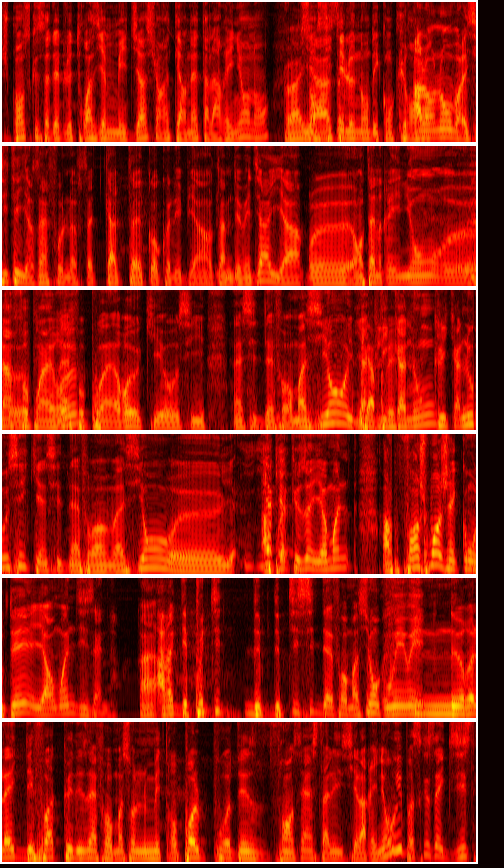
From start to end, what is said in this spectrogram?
Je pense que ça doit être le troisième média sur Internet à La Réunion, non? Ouais, Sans a- citer le nom des concurrents. Alors non, on va les citer. Il y a Info 974 euh, qu'on connaît bien en termes de médias. Il y a euh, Antenne Réunion, euh, L'info.re. L'info.re qui est aussi un site d'information. Il y a Click à nous. Click à nous aussi qui est un site d'information. Il y a, quelques-uns. Il y a au moins. franchement, j'ai compté. Il y a au moins une dizaine. Hein, avec des, petites, des, des petits sites d'information Oui, qui ne relayent des fois que des informations de métropole pour des Français installés ici à La Réunion. Oui, parce que ça existe.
